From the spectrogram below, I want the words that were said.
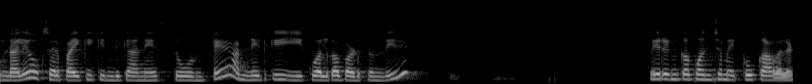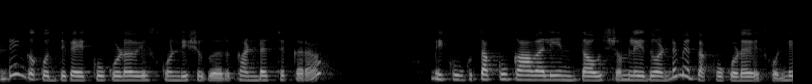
ఉండాలి. ఒకసారి పైకి కిందికి అనేస్తూ ఉంటే అన్నిటికీ ఈక్వల్గా పడుతుంది. మీరు ఇంకా కొంచెం ఎక్కువ కావాలంటే ఇంకా కొద్దిగా ఎక్కువ కూడా వేసుకోండి షుగర్ కండ చక్కెర. మీకు తక్కువ కావాలి ఇంత అవసరం లేదు అంటే మీరు తక్కువ కూడా వేసుకోండి.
